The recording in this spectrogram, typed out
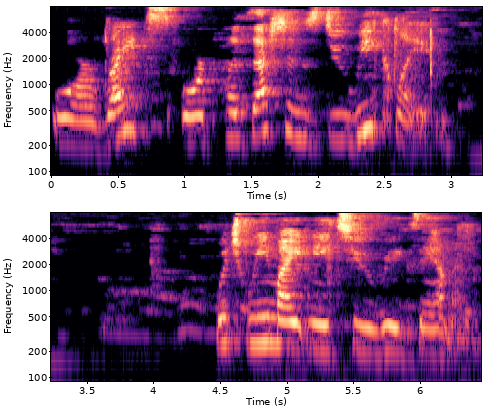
or rights or possessions do we claim which we might need to re examine?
